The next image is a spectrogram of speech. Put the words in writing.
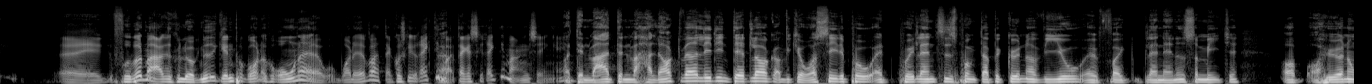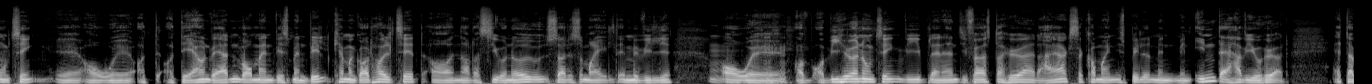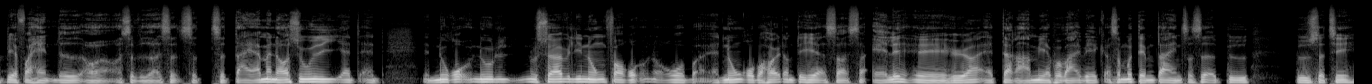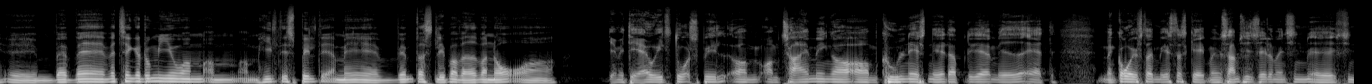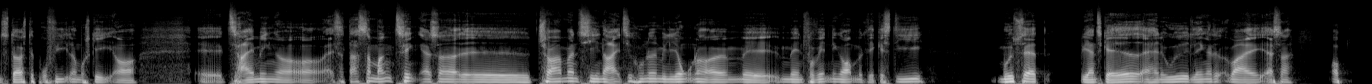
øh, fodboldmarkedet kunne lukke ned igen på grund af corona, eller whatever. Der, kunne ske rigtig, ja. der kan ske rigtig mange ting. Ikke? Og den, var, den var, har nok været lidt i en deadlock, og vi kan jo også se det på, at på et eller andet tidspunkt, der begynder vi jo, øh, for blandt andet som medie, at, at høre nogle ting, øh, og, øh, og, og det er jo en verden, hvor man, hvis man vil, kan man godt holde tæt, og når der siver noget ud, så er det som regel med vilje. Mm. Og, øh, og, og vi hører nogle ting, vi er blandt andet de første, der hører, at Ajax så kommer ind i spillet, men, men inden da har vi jo hørt, at der bliver forhandlet og, og så videre. Så, så, så der er man også ude i, at, at nu, nu, nu sørger vi lige nogen for, at nogen råber højt om det her, så, så alle øh, hører, at der Rami er på vej væk, og så må dem, der er interesseret, byde byde sig til. Øh, hvad, hvad, hvad tænker du, Mio, om, om, om hele det spil der med, øh, hvem der slipper hvad, hvornår? Og Jamen, det er jo et stort spil om, om timing og om coolness netop. Det der med, at man går efter et mesterskab, men samtidig sælger man sin, øh, sin største profiler måske, og øh, timing, og, og altså, der er så mange ting. Altså, øh, tør man sige nej til 100 millioner øh, med, med en forventning om, at det kan stige? Modsat bliver han skadet, at han er ude i et længere vej. Altså, og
